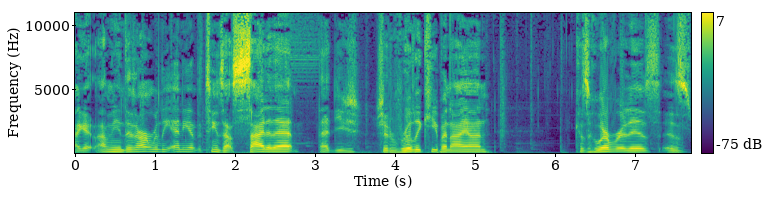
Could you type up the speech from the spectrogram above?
I get. I mean, there aren't really any other teams outside of that that you should really keep an eye on, because whoever it is is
